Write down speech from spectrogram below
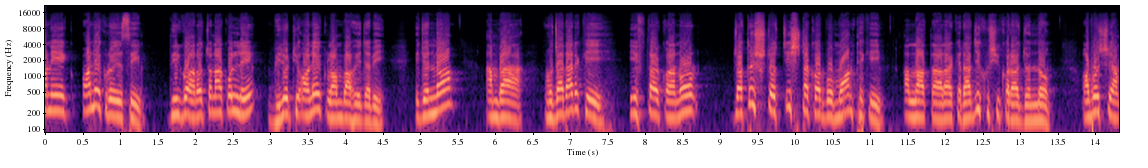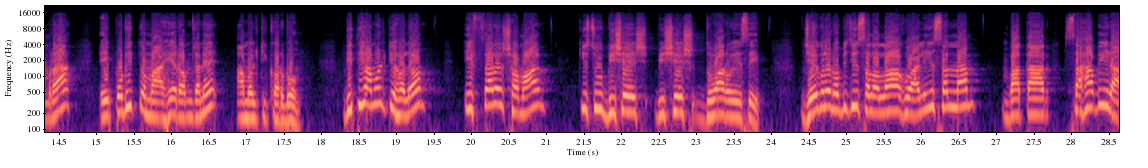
অনেক অনেক রয়েছে। দীর্ঘ আলোচনা করলে ভিডিওটি অনেক লম্বা হয়ে যাবে। এজন্য আমরা রোজাদারকে ইফতার করানোর যথেষ্ট চেষ্টা করব মন থেকে আল্লাহ তালাকে রাজি খুশি করার জন্য। অবশ্যই আমরা এই পবিত্র মাহে রমজানে আমলটি করব। দ্বিতীয় আমলটি হলো ইফতারের সময় কিছু বিশেষ বিশেষ দোয়া রয়েছে, যেগুলো নবীজি সাল্লাহ আলী সাল্লাম বা তার সাহাবিরা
